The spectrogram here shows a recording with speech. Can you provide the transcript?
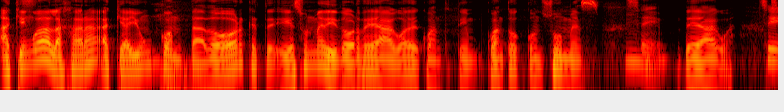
aquí en Guadalajara, aquí hay un contador que te, y es un medidor de agua, de cuánto tiempo, cuánto consumes Sí. de agua. Sí.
